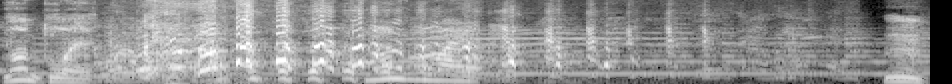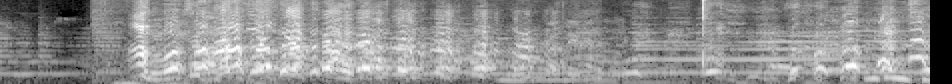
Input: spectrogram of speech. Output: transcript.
โย้อนถ้วย โยนห่วยอืมมันจังสิ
